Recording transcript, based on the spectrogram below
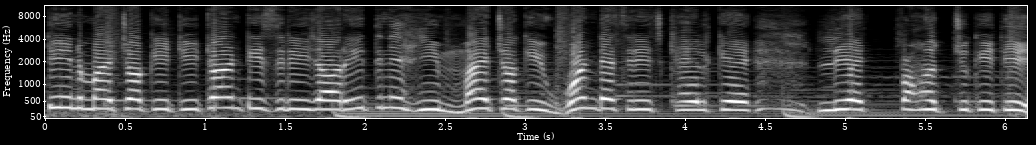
तीन मैचों की टी ट्वेंटी सीरीज़ और इतने ही मैचों की वनडे सीरीज़ खेल के लिए पहुँच चुकी थी।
